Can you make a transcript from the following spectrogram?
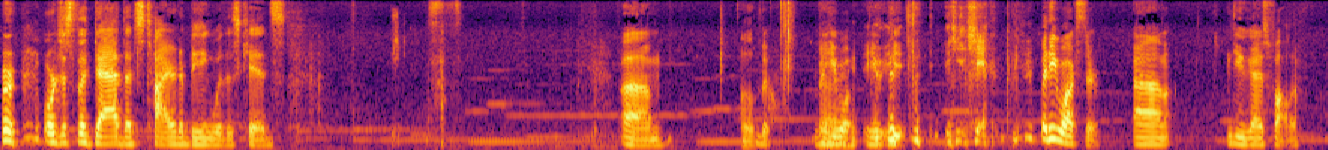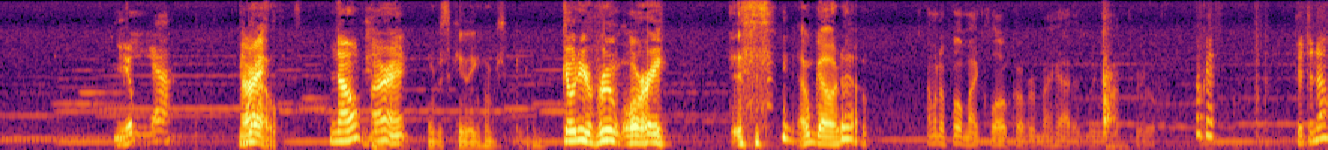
or, or just the dad that's tired of being with his kids. Um, Oh, but but he, wa- he, he, he yeah, but he walks through. Um, do you guys follow? Yep. Yeah. All right. No. No. All right. I'm just kidding. I'm just kidding. Go to your room, Ori. I'm going up. I'm gonna pull my cloak over my head as we walk through. Okay. Good to know.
